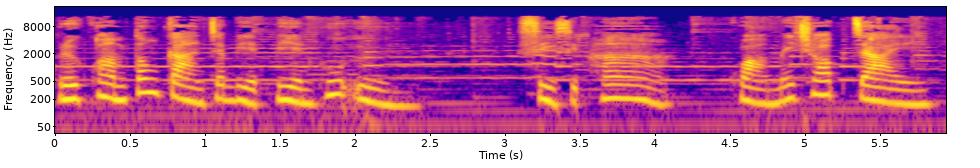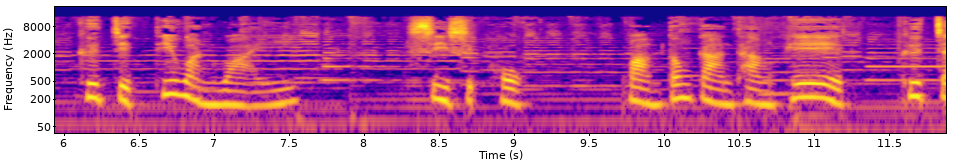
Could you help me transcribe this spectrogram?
หรือความต้องการจะเบียดเบียนผู้อื่น 45. ความไม่ชอบใจ คือจิตที่หวั่นไหว 46. ความต้องการทางเพศ คือใจ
